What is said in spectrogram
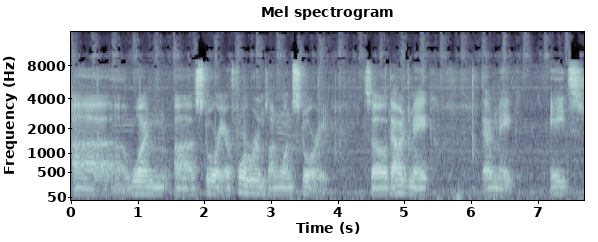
uh, one uh, story or four rooms on one story. So that would make that would make 8,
